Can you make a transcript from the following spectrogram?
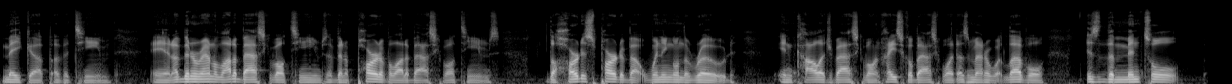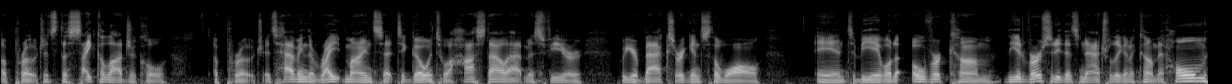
makeup of a team. And I've been around a lot of basketball teams. I've been a part of a lot of basketball teams. The hardest part about winning on the road in college basketball and high school basketball, it doesn't matter what level, is the mental approach. It's the psychological approach. It's having the right mindset to go into a hostile atmosphere where your backs are against the wall and to be able to overcome the adversity that's naturally going to come. At home,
